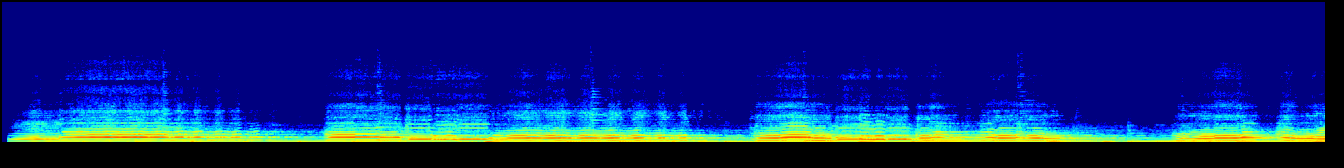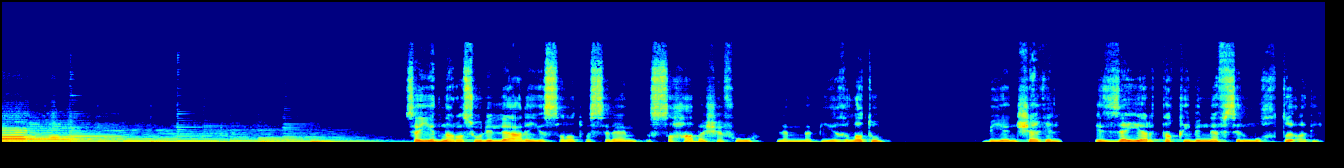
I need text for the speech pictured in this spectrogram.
سيدنا رسول الله عليه الصلاة والسلام الصحابة شافوه لما بيغلطوا بينشغل إزاي يرتقي بالنفس المخطئة دي.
